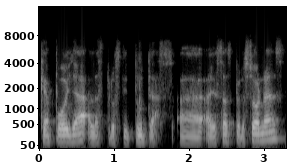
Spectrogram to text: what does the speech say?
que apoya a las prostitutas, a, a esas personas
